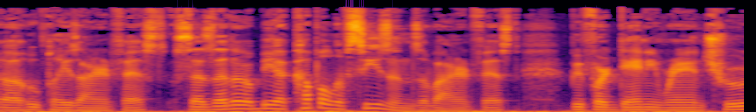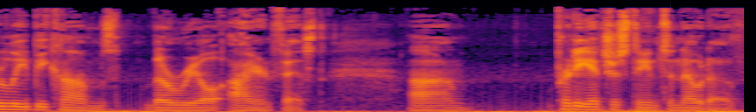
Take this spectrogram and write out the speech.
uh, who plays Iron Fist, says that it'll be a couple of seasons of Iron Fist before Danny Rand truly becomes the real Iron Fist. Um, pretty interesting to note of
